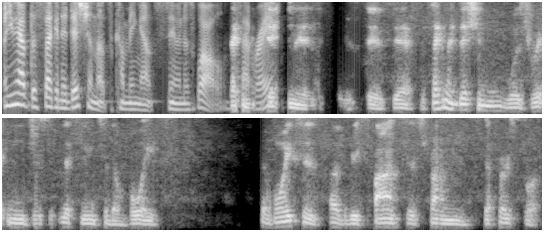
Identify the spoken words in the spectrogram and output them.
And you have the second edition that's coming out soon as well. Is second that right? Is, is, is, yes. The second edition was written just listening to the voice the voices of the responses from the first book.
